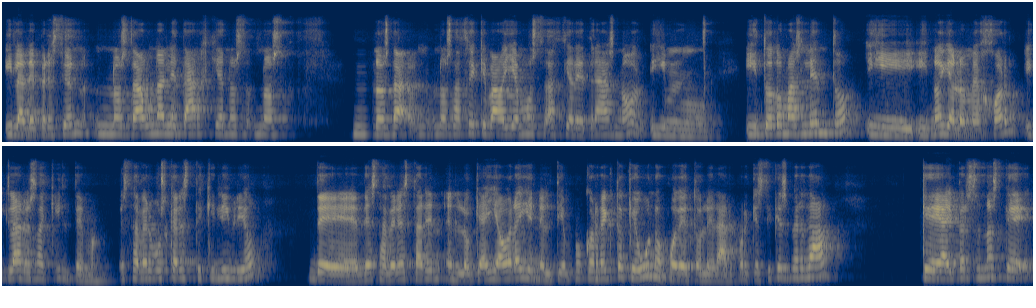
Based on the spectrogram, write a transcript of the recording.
Y la depresión nos da una letargia, nos, nos, da, nos hace que vayamos hacia detrás, ¿no? Y, y todo más lento y, y, no, y a lo mejor, y claro, es aquí el tema, es saber buscar este equilibrio de, saber estar en, lo que hay ahora y en el tiempo correcto que uno puede tolerar, porque sí que es verdad que hay personas que,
